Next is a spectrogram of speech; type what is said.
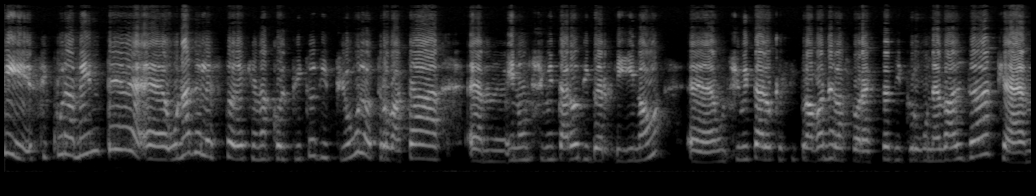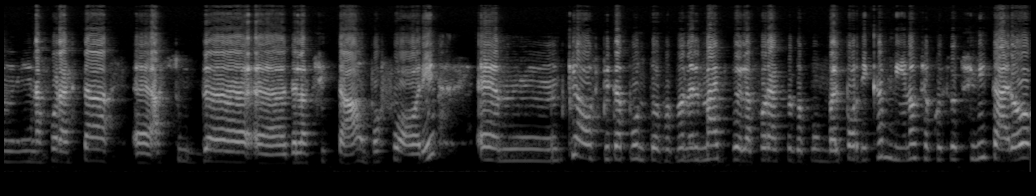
Sì, sicuramente eh, una delle storie che mi ha colpito di più l'ho trovata ehm, in un cimitero di Berlino, eh, un cimitero che si trova nella foresta di Grunewald, che è una foresta eh, a sud eh, della città, un po' fuori, ehm, che ospita appunto proprio nel mezzo della foresta dopo un bel po' di cammino c'è questo cimitero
